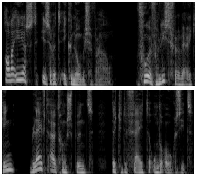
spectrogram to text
Allereerst is er het economische verhaal. Voor verliesverwerking blijft uitgangspunt dat je de feiten onder ogen ziet.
